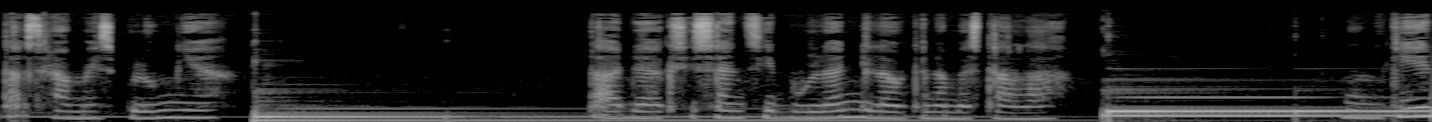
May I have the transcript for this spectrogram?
tak seramai sebelumnya. Tak ada eksistensi bulan di lautan Abastala. Mungkin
